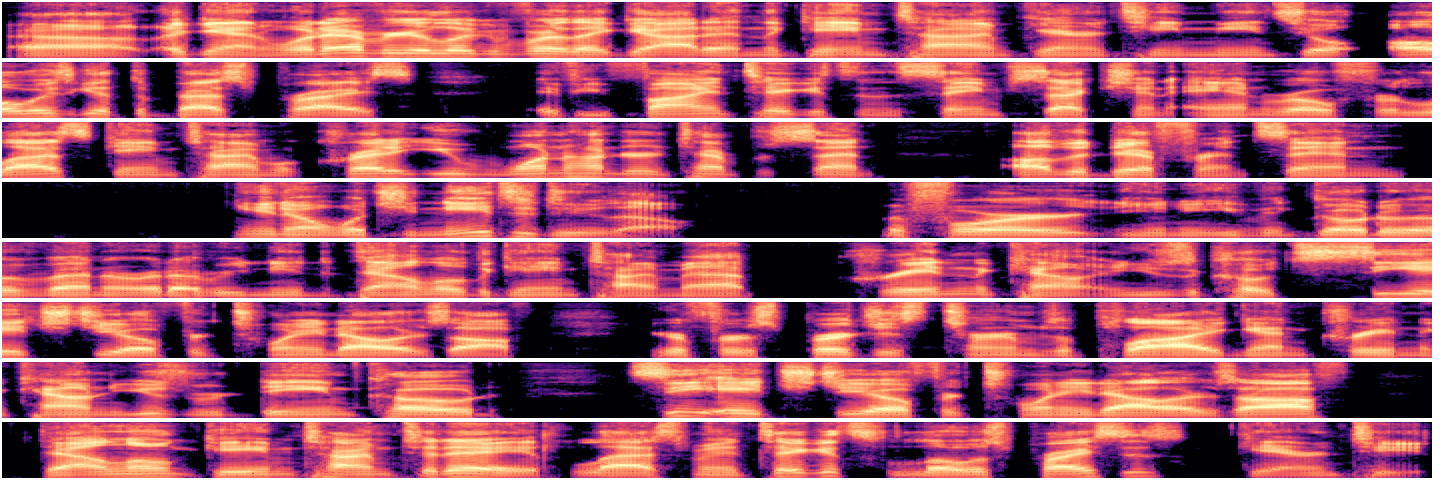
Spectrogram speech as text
Uh, again, whatever you're looking for, they got it. And the Game Time guarantee means you'll always get the best price. If you find tickets in the same section and row for less, Game Time will credit you 110% of the difference. And you know what you need to do though, before you even go to an event or whatever, you need to download the Game Time app, create an account, and use the code CHGO for $20 off your first purchase terms apply. Again, create an account, use redeem code CHGO for $20 off. Download game time today. Last minute tickets, lowest prices guaranteed.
